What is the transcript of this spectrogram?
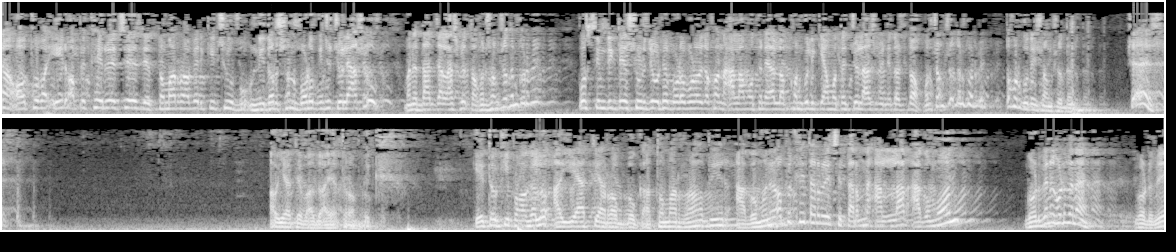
অথবা এর অপেক্ষায় রয়েছে যে তোমার রবের কিছু নিদর্শন, বড় কিছু চলে আসুক মানে দাজ্জাল আসবে তখন সংশোধন করবে। পশ্চিম দিক থেকে সূর্য উঠে বড় বড় যখন আলামত লক্ষণগুলি কেমতে চলে আসবে, নিদর্শন তখন সংশোধন করবে। তখন কোথায় সংশোধন শেষ। এ তো কি পাওয়া তোমার রবের আগমনের অপেক্ষায় তার রয়েছে, তার মানে আল্লাহর আগমন ঘটবে না ঘটবে না? ঘটবে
